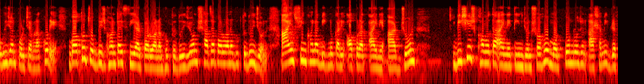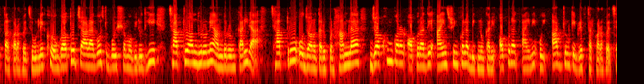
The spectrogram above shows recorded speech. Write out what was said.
অভিযান পরিচালনা করে গত চব্বিশ ঘন্টায় সিআর পরোয়ানাভুক্ত দুইজন সাজা পরোয়ানাভুক্ত দুইজন আইন শৃঙ্খলা বিঘ্নকারী অপরাধ আইনে আটজন বিশেষ ক্ষমতা আইনে তিনজন সহ মোট পনেরো জন আসামি গ্রেফতার করা হয়েছে। উল্লেখ্য, গত চার আগস্ট বৈষম্য বিরোধী ছাত্র আন্দোলনে আন্দোলনকারীরা ছাত্র ও জনতার উপর হামলা, জখম করার অপরাধে আইন শৃঙ্খলা বিঘ্নকারী অপরাধ আইনে ওই আটজনকে গ্রেফতার করা হয়েছে।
